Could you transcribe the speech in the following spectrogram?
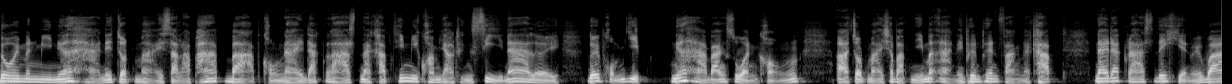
โดยมันมีเนื้อหาในจดหมายสารภาพบาปของนายดักลาสนะครับที่มีความยาวถึง 4 หน้าเลย โดยผมหยิบ เนื้อหาบางส่วนของอจดหมายฉบับนี้มาอ่านให้เพื่อนๆฟังนะครับนายดักลาสได้เขียนไว้ว่า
